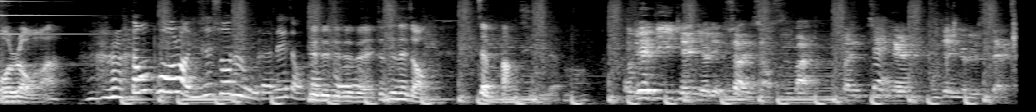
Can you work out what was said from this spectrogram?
坡肉嘛，东坡肉，你是说卤的那种？对对对对对，。就是那种正方形的。我觉得第一天有点算小失败，但今天我给你一个 respect。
